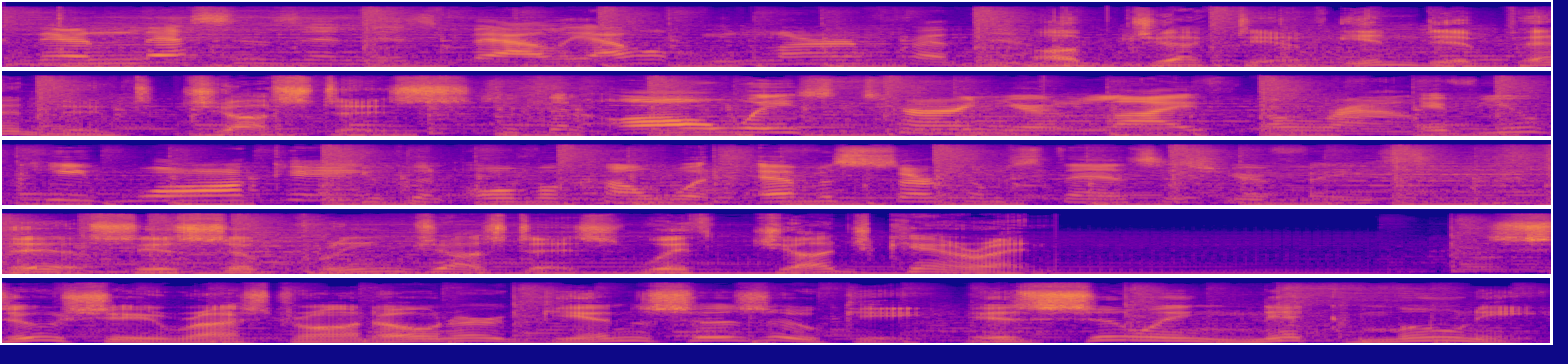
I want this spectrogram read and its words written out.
And there are lessons in this valley. I hope you learn from them. Objective, independent justice. You can always turn your life around. If you keep walking, you can overcome whatever circumstances you're facing. This is Supreme Justice with Judge Karen. Sushi restaurant owner Gin Suzuki is suing Nick Mooney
